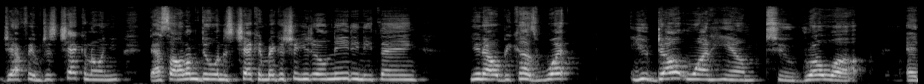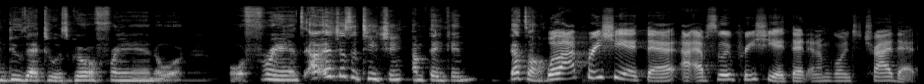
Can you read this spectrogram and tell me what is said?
Jeffrey, I'm just checking on you. That's all I'm doing is checking, making sure you don't need anything, you know, because what you don't want him to grow up and do that to his girlfriend or or friends. Uh, It's just a teaching, I'm thinking. That's all. Well, I appreciate that. I absolutely appreciate that. And I'm going to try that.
